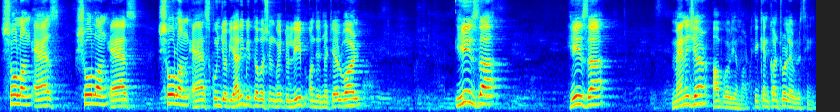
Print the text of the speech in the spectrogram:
so long as, so long as, so long as Kunja Bihari Vidyabhushan going to live on this material world, he is the, he is the manager of Gauriya Math. He can control everything.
